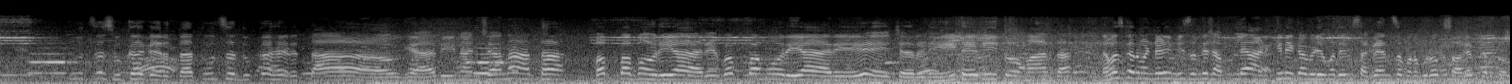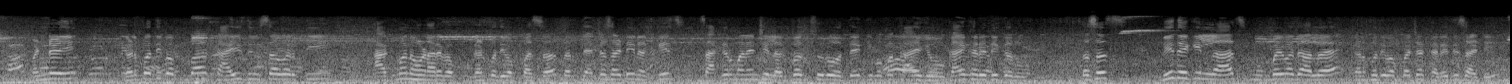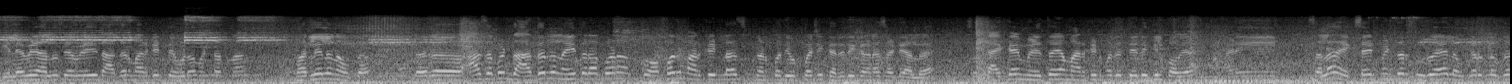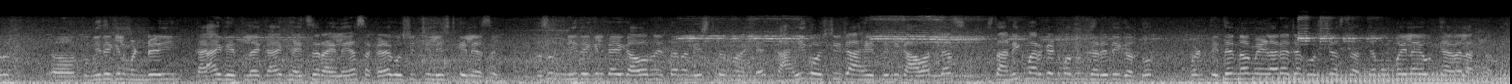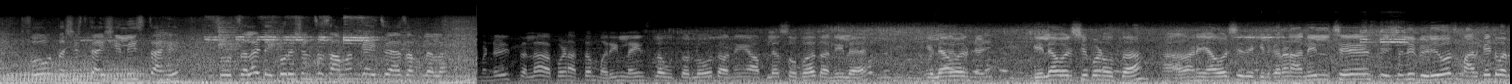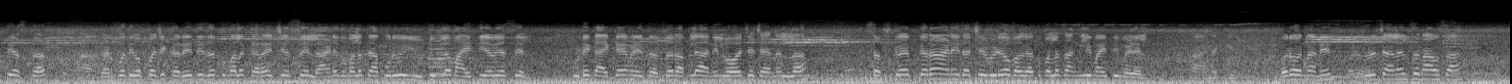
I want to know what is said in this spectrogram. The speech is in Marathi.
तूच सुख करता तूच दुःख हरता. अवघ्या दिनांच्या नाथा बप्पा मोरिया रे बप्पा मोरिया रे चरणी ठेवी तो माता. नमस्कार मंडळी मी संदेश आपल्या आणखीन एका व्हिडिओमध्ये सगळ्यांचं मनपूर्वक स्वागत करतो. मंडळी गणपती बाप्पा काहीच दिवसावरती आगमन होणार आहे गणपती बाप्पाचं. तर त्याच्यासाठी नक्कीच चाकरमान्यांची लगबग सुरू होते की बाबा काय घेऊ काय खरेदी करू. तसंच मी देखील आज मुंबईमध्ये आलो आहे गणपती बाप्पाच्या खरेदीसाठी. गेल्या वेळी आलो त्यावेळी दादर मार्केट तेवढं म्हणतात ना भरलेलं नव्हतं. तर आज आपण दादरला नाही तर आपण प्रॉपर मार्केटलाच गणपती बाप्पाची खरेदी करण्यासाठी आलो आहे. सो काय काय मिळतं या मार्केटमध्ये ते देखील पाहूया. आणि चला एक्साइटमेंट तर सुरू आहे. लवकरात लवकर तुम्ही देखील मंडळी काय घेतलं आहे काय घ्यायचं राहिलं या सगळ्या गोष्टीची लिस्ट केली असेल. तसंच मी देखील काही गावावरून येताना लिस्ट करून आणली आहे काही गोष्टी ज्या आहेत ते मी गावातल्याच स्थानिक मार्केटमधून खरेदी करतो. पण तिथे न मिळणाऱ्या ज्या गोष्टी असतात त्या मुंबईला येऊन घ्याव्या लागतात. सो तशीच काहीशी लिस्ट आहे. सो चला डेकोरेशनचं सामान घ्यायचं आहे आज आपल्याला. मंडळी चला आपण आता मरीन लाईन्सला उतरलो आहोत आणि आपल्यासोबत अनिल आहे. गेल्या वर गेल्या वर्षी पण होता. आणि यावर्षी देखील. कारण अनिलचे स्पेशली व्हिडिओज मार्केटवरती असतात. गणपती बाप्पाची खरेदी जर तुम्हाला करायची असेल आणि तुम्हाला त्यापूर्वी यूट्यूबला माहिती हवी असेल कुठे काय काय मिळतं तर आपल्या अनिल भावाच्या चॅनलला सबस्क्राईब करा आणि त्याचे व्हिडिओ बघा. तुम्हाला चांगली माहिती मिळेल. हां नक्कीच. बरोबर ना अनिल? तुझ्या चॅनलचं नाव सांग.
